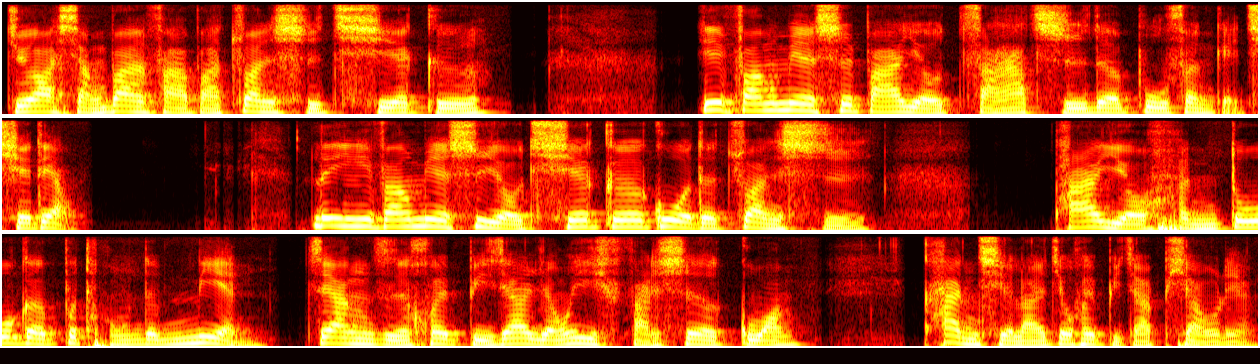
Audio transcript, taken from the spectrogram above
就要想办法把钻石切割。一方面是把有杂质的部分给切掉，另一方面是有切割过的钻石。它有很多个不同的面，这样子会比较容易反射光，看起来就会比较漂亮。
